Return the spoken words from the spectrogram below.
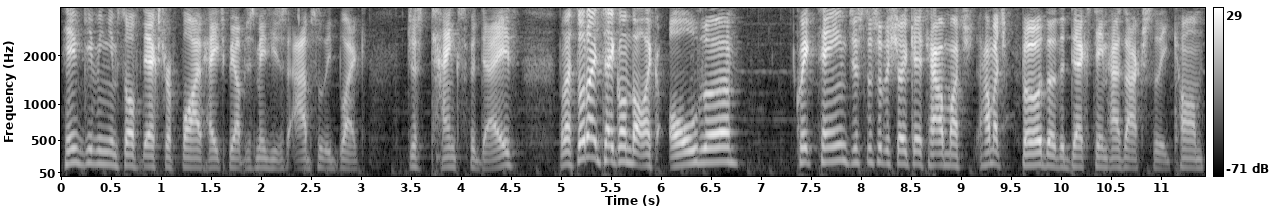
Him giving himself the extra 5 HP up just means he just absolutely like just tanks for days. But I thought I'd take on the like older quick team just to sort of showcase how much how much further the Dex team has actually come.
